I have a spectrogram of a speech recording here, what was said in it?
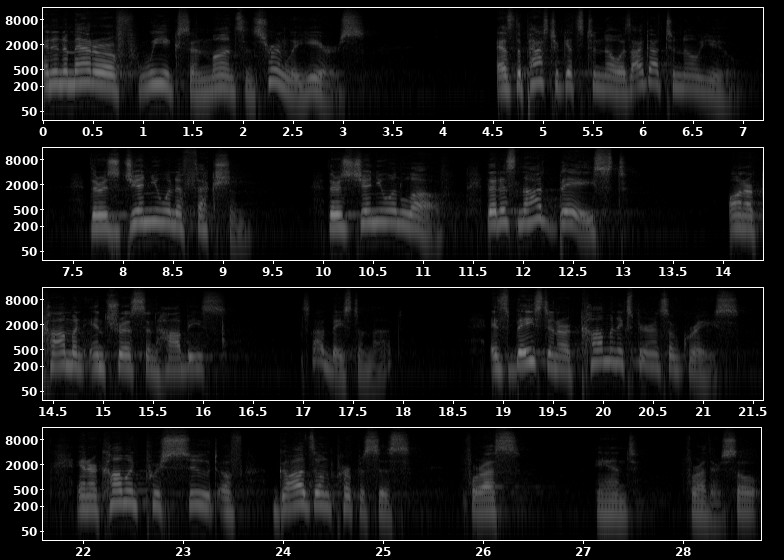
And in a matter of weeks and months and certainly years, as the pastor gets to know, as I got to know you, there is genuine affection, there's genuine love that is not based on our common interests and hobbies. It's not based on that. It's based in our common experience of grace and our common pursuit of God's own purposes for us and for others. So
